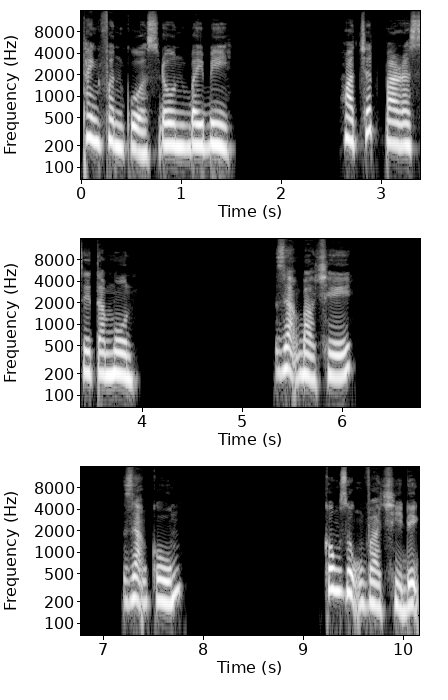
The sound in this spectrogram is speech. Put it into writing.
Thành phần của Stone Baby. Hoạt chất paracetamol. Dạng bào chế. Dạng cốm. Công dụng và chỉ định.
